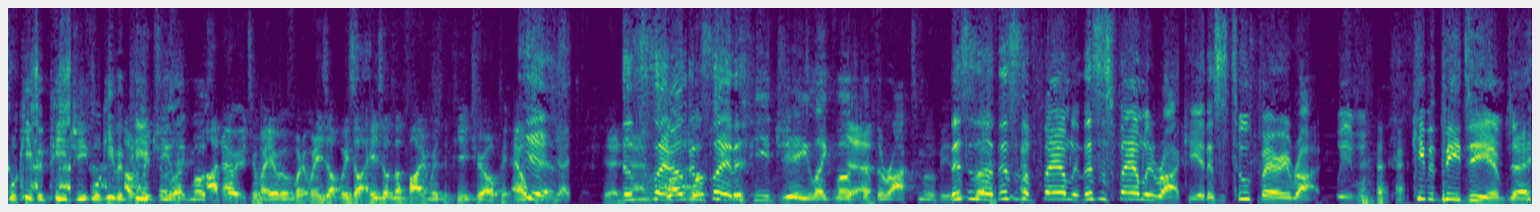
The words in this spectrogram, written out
we'll keep it PG. We'll keep it we PG like most. I know what you're talking about. When, when he's, on, he's, on, he's on the phone with the future LP, LPGA. Yes. Yeah, yeah. say, I was gonna we'll say this. it PG like most Yeah. of the Rock's movies. This is a this is a family. This is family rock here. This is Tooth Fairy rock. We keep it PG, MJ.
